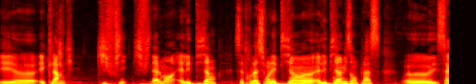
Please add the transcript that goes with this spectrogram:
euh, et, Clark qui, qui finalement elle est bien cette relation elle est bien euh, elle est bien mise en place. Euh, ça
